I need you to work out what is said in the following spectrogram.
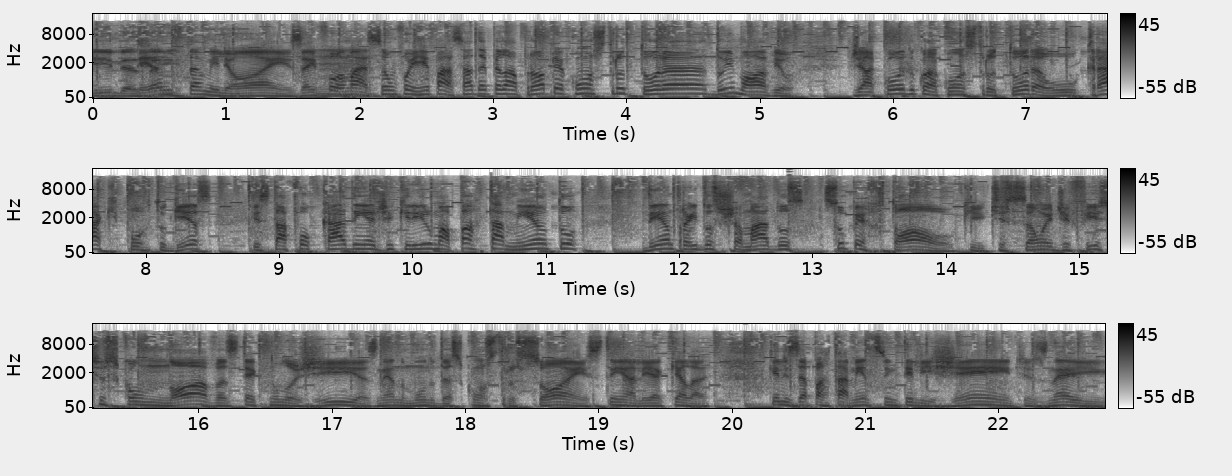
milhas, hein? 70 milhões. A informação hum. foi repassada pela própria construtora do imóvel. De acordo com a construtora, o craque português está focado em adquirir um apartamento dentro aí dos chamados super tall, que, que são edifícios com novas tecnologias, né, no mundo das construções. Tem ali aquela aqueles apartamentos inteligentes, né, e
